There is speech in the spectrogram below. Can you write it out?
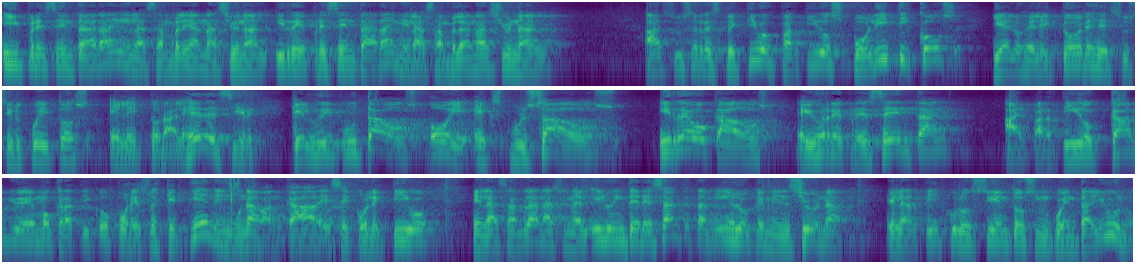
y presentarán en la Asamblea Nacional y representarán en la Asamblea Nacional a sus respectivos partidos políticos y a los electores de sus circuitos electorales. Es decir, que los diputados hoy expulsados y revocados, ellos representan al partido Cambio Democrático, por eso es que tienen una bancada de ese colectivo en la Asamblea Nacional. Y lo interesante también es lo que menciona el artículo 151,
